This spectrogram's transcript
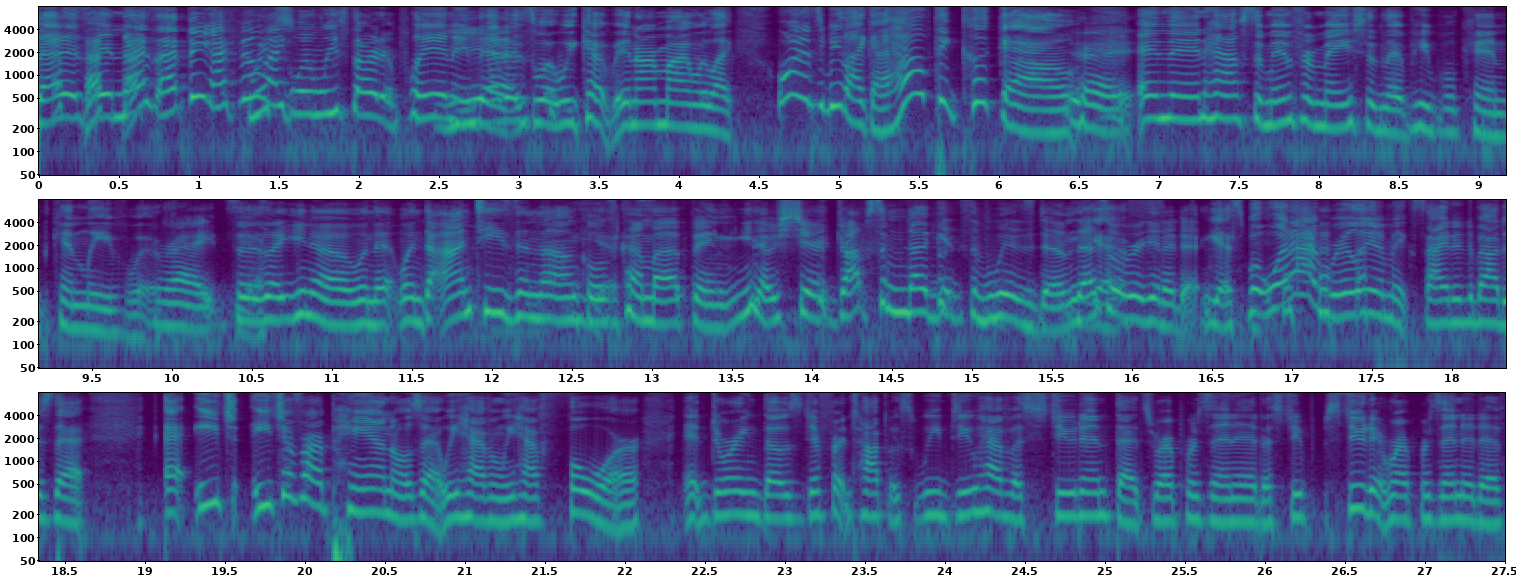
That is, and that's. I think I feel which, like when we started planning, yes. that is what we kept in our mind. We're like, we want it to be like a healthy cookout, right. and then have some information that people can can leave with. Right. So yeah. it's like you know when the when the aunties and the uncles yes. come up and you know share drop some nuggets of wisdom. That's yes. what we're gonna do. Yes. But what I really am excited about is that at each each of our panels that we have, and we have four, and during those different topics, we do have a student that's represented, a stu- student representative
